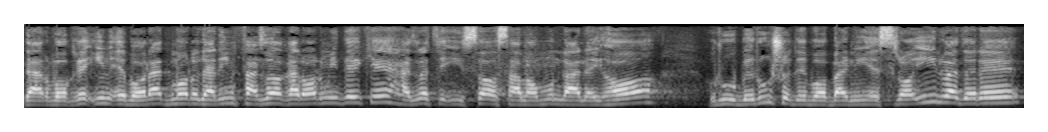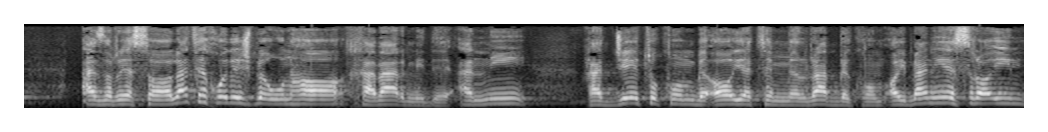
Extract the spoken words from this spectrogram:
در واقع این عبارت ما رو در این فضا قرار میده که حضرت عیسی سلام علیها روبرو شده با بنی اسرائیل و داره از رسالت خودش به اونها خبر میده. انی قد جئتکم به آیت من ربکم. آی بنی اسرائیل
